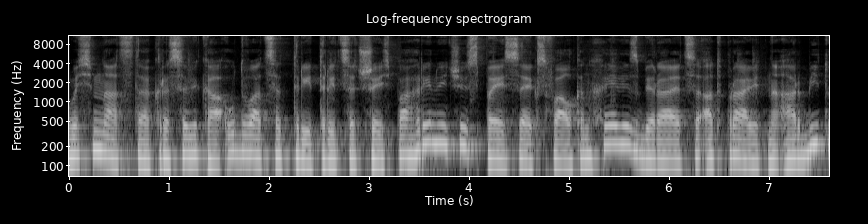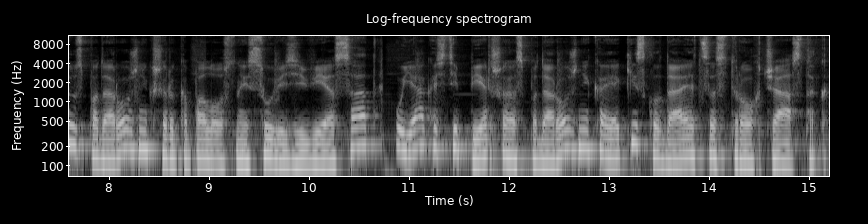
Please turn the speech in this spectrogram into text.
18 красавіка у 2336 па Грынвічы SpaceX Falcon Heavy збіраецца адправіць на арбіту спадарожнік шырокапалоснай сувязі Віасад у якасці першага спадарожніка, які складаецца з трох частак.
